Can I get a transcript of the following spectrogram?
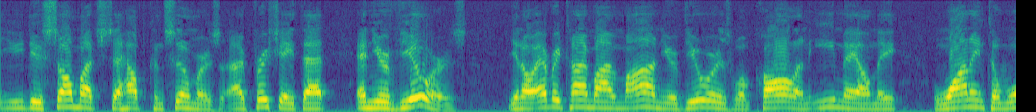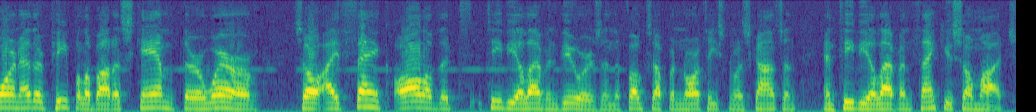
you do so much to help consumers. I appreciate that. And your viewers. You know, every time I'm on, your viewers will call and email me wanting to warn other people about a scam that they're aware of. So I thank all of the TV 11 viewers and the folks up in northeastern Wisconsin and TV 11. Thank you so much.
